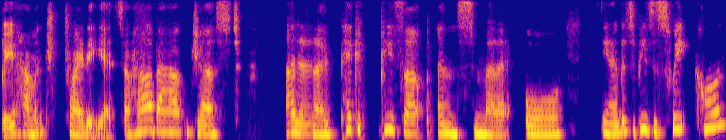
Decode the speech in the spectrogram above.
but you haven't tried it yet. So how about just I don't know, pick a piece up and smell it, or you know, if it's a piece of sweet corn,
